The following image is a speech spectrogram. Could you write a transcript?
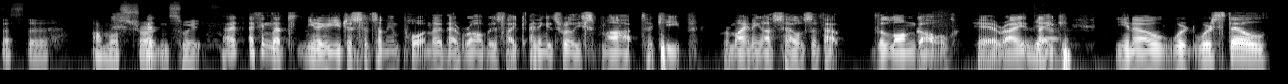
that's the almost short I, and sweet. I, I think that you know you just said something important though there, Rob. Is like I think it's really smart to keep reminding ourselves of that the long goal here, right? Yeah. Like you know we're we're still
